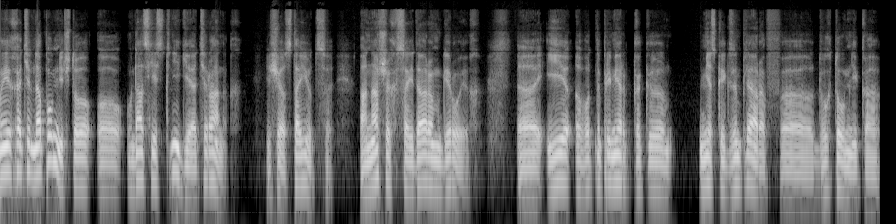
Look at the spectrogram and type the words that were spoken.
Мы хотим напомнить, что э, у нас есть книги о тиранах, еще остаются, о наших с Айдаром героях. Э, и вот, например, как э, несколько экземпляров двухтомника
